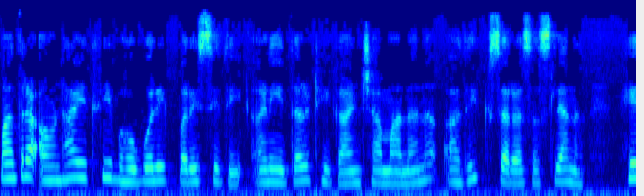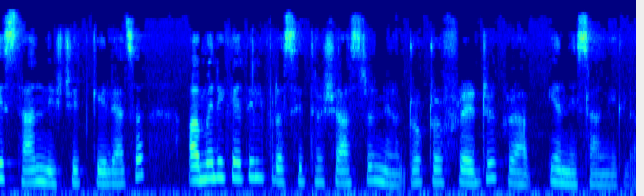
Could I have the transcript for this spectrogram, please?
मात्र औंढा इथली भौगोलिक परिस्थिती आणि इतर ठिकाणच्या मानानं अधिक सरस असल्यानं हे स्थान निश्चित केल्याचं अमेरिकेतील प्रसिद्ध शास्त्रज्ञ डॉक्टर फ्रेडरिक राब यांनी सांगितलं.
